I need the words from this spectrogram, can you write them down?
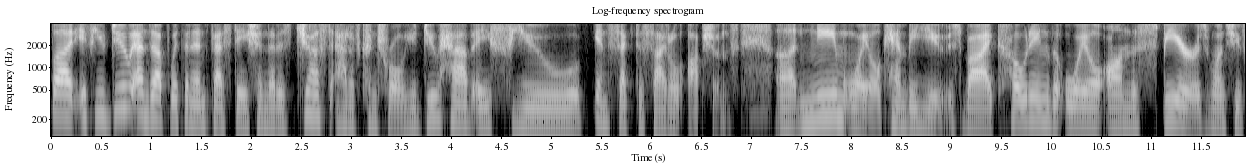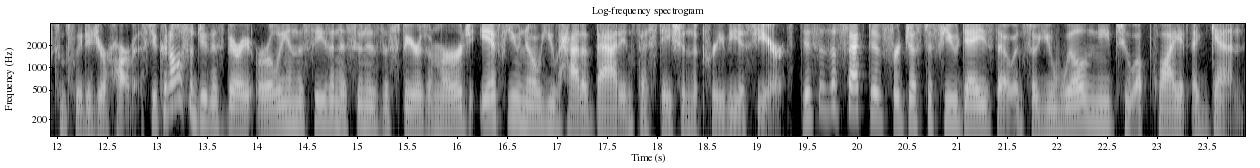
But if you do end up with an infestation that is just out of control, you do have a few insecticidal options. Uh, neem oil can be used by coating the oil on the spears once you've completed your harvest. You can also do this very early in the season, as soon as the spears emerge, if you know you had a bad infestation the previous year. This is effective for just a few days, though, and so you will need to apply it again.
